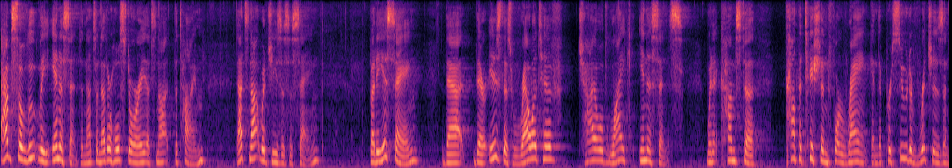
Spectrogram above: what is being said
absolutely innocent, and that's another whole story, that's not the time. That's not what Jesus is saying. But he is saying that there is this relative childlike innocence when it comes to competition for rank and the pursuit of riches and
